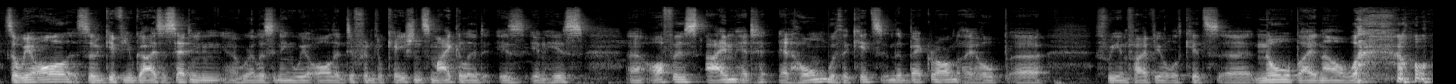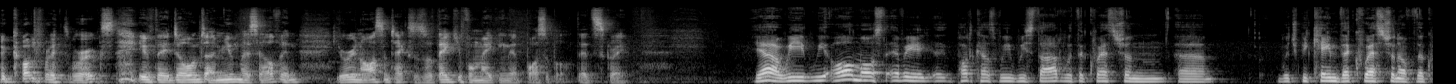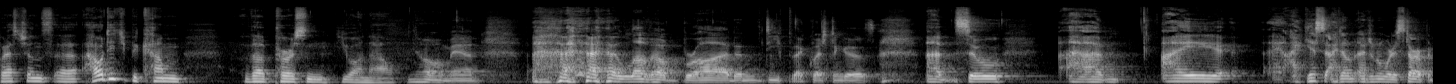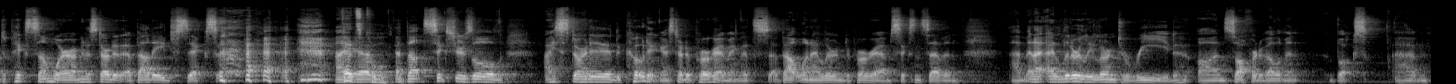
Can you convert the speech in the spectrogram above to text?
So we all so give you guys a setting uh, who are listening. We are all at different locations. Michael is in his uh, office. I'm at at home with the kids in the background. I hope uh, three and five year old kids uh, know by now how a conference works. If they don't, I mute myself. And you're in Austin, Texas, so thank you for making that possible. That's great. Yeah, we we almost every uh, podcast we we start with the question. Uh, which became the question of the questions. Uh, how did you become the person you are now? Oh man, I love how broad and deep that question goes. Um, so, um, I. I guess I don't I don't know where to start, but to pick somewhere, I'm going to start at about age six. That's I, um, cool. About six years old, I started coding. I started programming. That's about when I learned to program, six and seven, um, and I, I, literally learned to read on software development books. Um,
